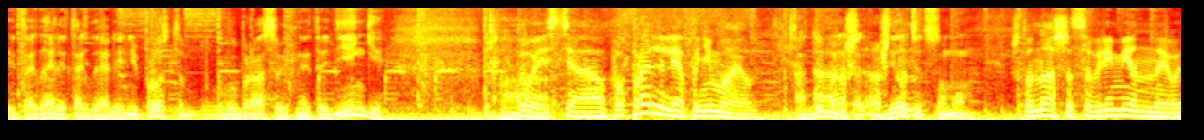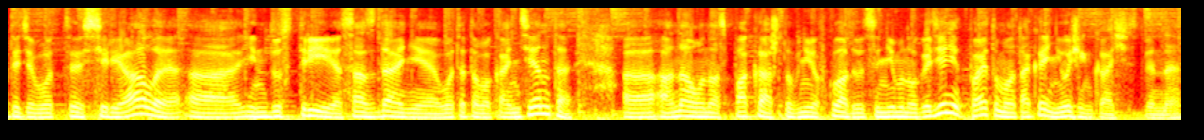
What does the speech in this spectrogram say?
и так далее, и так далее. Не просто выбрасывать на это деньги, То есть, а, правильно ли я понимаю? а думать, а, что- делать это с умом. что наши современные вот эти вот э, сериалы, а, индустрия создания вот этого контента, а, она у нас пока что в нее вкладывается немного денег, поэтому она такая не очень качественная.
